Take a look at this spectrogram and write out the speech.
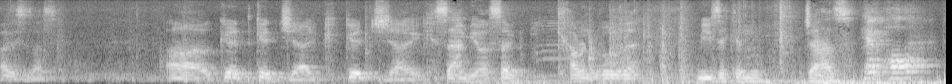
Oh, this is us. Oh, good, good joke, good joke. Sam, you're so current with all the music and jazz. Hip hop.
